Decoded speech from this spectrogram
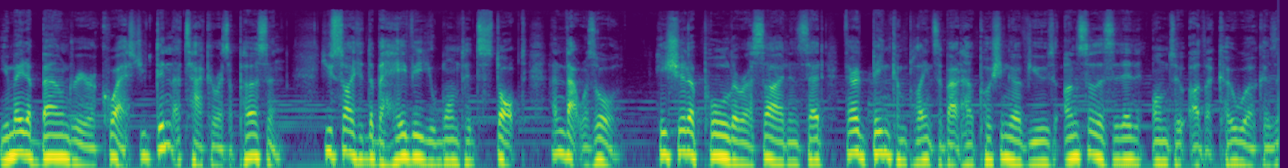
You made a boundary request, you didn't attack her as a person. You cited the behavior you wanted stopped, and that was all. He should have pulled her aside and said there had been complaints about her pushing her views unsolicited onto other co workers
